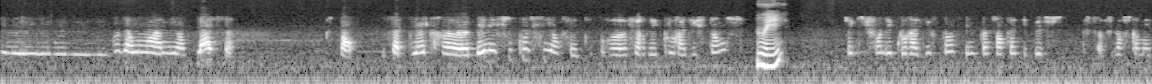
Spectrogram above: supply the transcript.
que le, le- le gouvernement a mis en place, bon, ça peut être euh, bénéfique aussi en fait pour faire des cours à distance. Oui, Ceux qui font des cours à distance, c'est une façon en fait, ils peuvent, lorsqu'on est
